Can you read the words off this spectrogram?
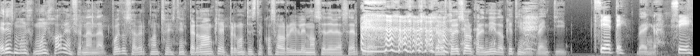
Eres muy, muy joven, Fernanda. ¿Puedo saber cuántos años tienes? Perdón que pregunte esta cosa horrible, no se debe hacer, pero, pero estoy sorprendido. ¿Qué tienes? 27. Venga. Sí.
